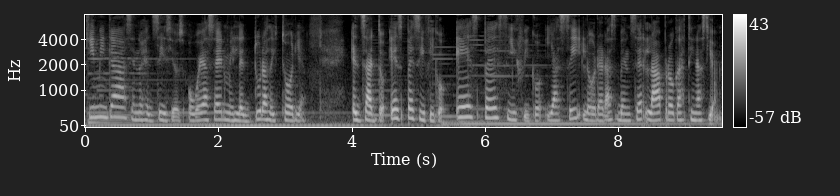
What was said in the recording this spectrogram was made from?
química haciendo ejercicios. O voy a hacer mis lecturas de historia. Exacto, específico, específico y así lograrás vencer la procrastinación.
